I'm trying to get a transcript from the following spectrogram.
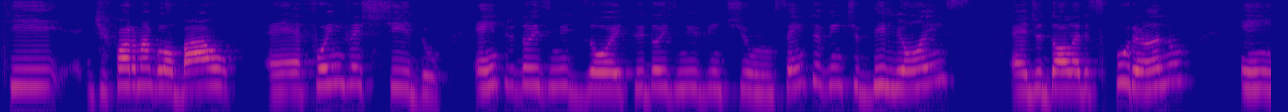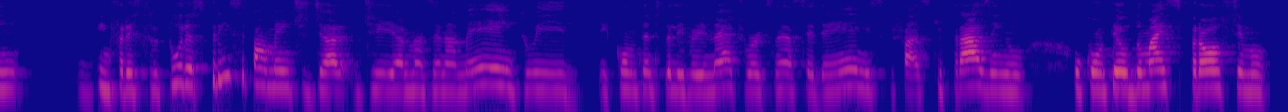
que, de forma global, é, foi investido entre 2018 e 2021 120 bilhões é, de dólares por ano em infraestruturas, principalmente de, de armazenamento e, e, Content Delivery Networks, né, as CDNs, que, faz, que trazem o, o conteúdo mais próximo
